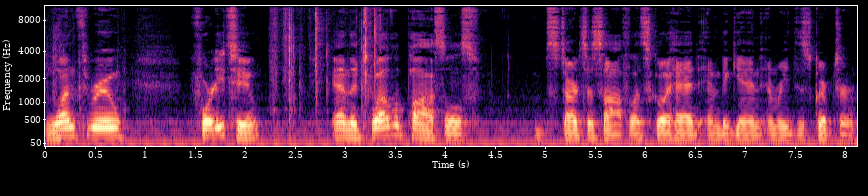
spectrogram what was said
1 through 42. And the 12 apostles starts us off. Let's go ahead and begin and read the scripture.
